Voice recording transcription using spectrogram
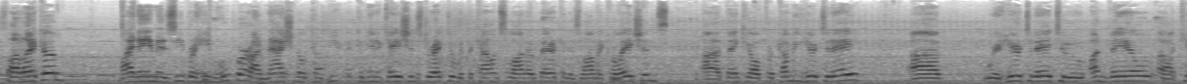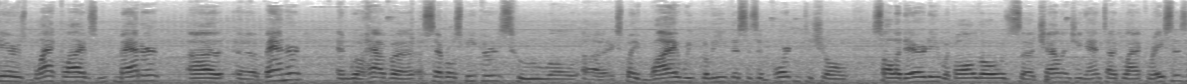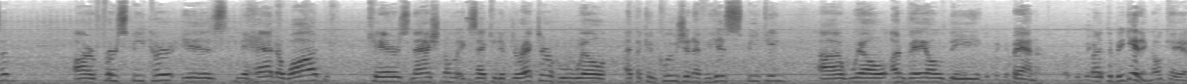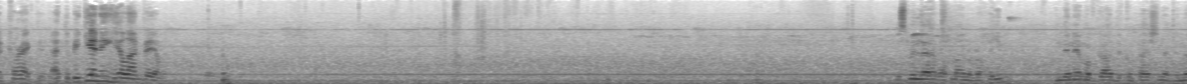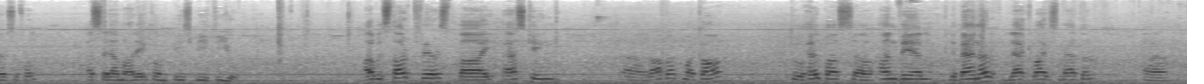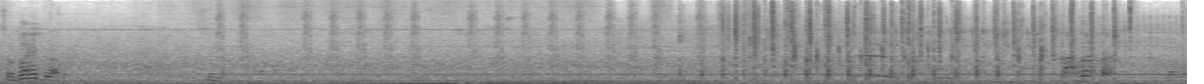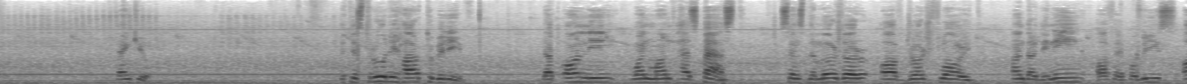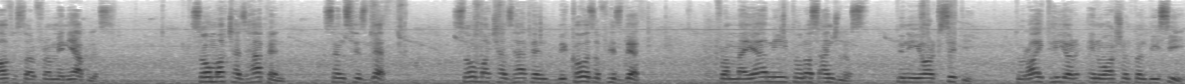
Assalamu alaikum. My name is Ibrahim Hooper. I'm National Communications Director with the Council on American Islamic Relations. Uh, thank you all for coming here today. Uh, we're here today to unveil uh, CAIR's Black Lives Matter banner, and we'll have uh, several speakers who will uh, explain why we believe this is important to show solidarity with all those uh, challenging anti-black racism. Our first speaker is Nihad Awad, CAIR's National Executive Director, who will, at the conclusion of his speaking, uh, will unveil the banner. At the beginning, okay, corrected. At the beginning, he'll unveil it. Bismillah ar-Rahman ar-Rahim. In the name of God, the compassionate, the merciful. Assalamu alaikum, peace be to you. I will start first by asking uh, Robert Macan to help us uh, unveil the banner, Black Lives Matter. Uh, so go ahead, Robert. Bismillah. Thank you. It is truly hard to believe that only one month has passed since the murder of George Floyd under the knee of a police officer from Minneapolis. So much has happened since his death. So much has happened because of his death. From Miami to Los Angeles to New York City to right here in Washington, D.C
